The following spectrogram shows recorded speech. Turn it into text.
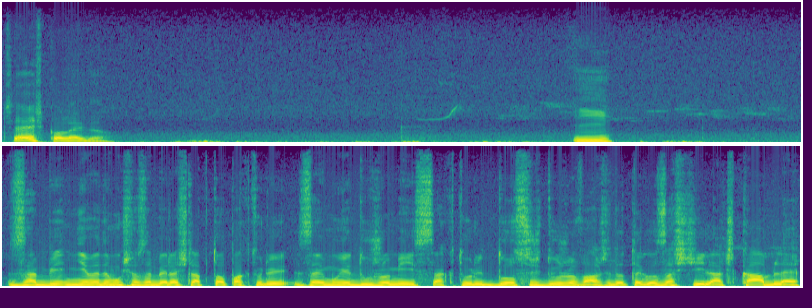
Cześć kolego. I nie będę musiał zabierać laptopa, który zajmuje dużo miejsca, który dosyć dużo waży, do tego zasilacz, kable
